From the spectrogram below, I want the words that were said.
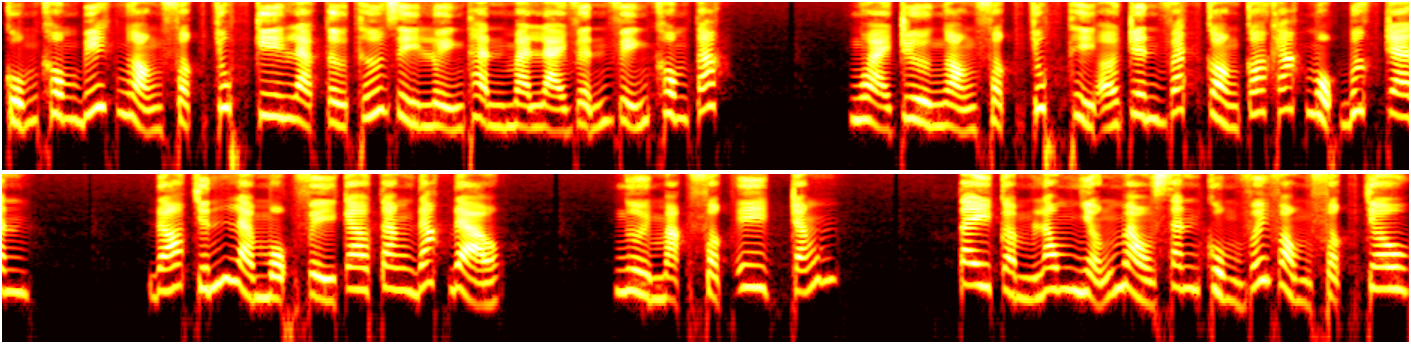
Cũng không biết ngọn Phật chúc kia là từ thứ gì luyện thành mà lại vĩnh viễn không tắt. Ngoài trừ ngọn Phật chúc thì ở trên vách còn có khắc một bức tranh. Đó chính là một vị cao tăng đắc đạo. Người mặc Phật y trắng, tay cầm long nhẫn màu xanh cùng với vòng Phật châu.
